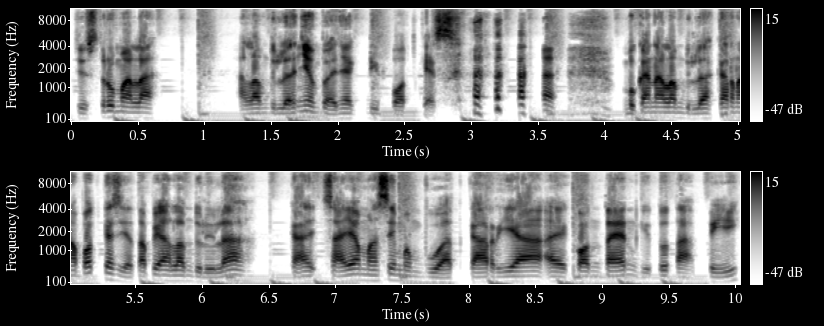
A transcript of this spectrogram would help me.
justru malah alhamdulillahnya banyak di podcast. Bukan alhamdulillah karena podcast ya, tapi alhamdulillah saya masih membuat karya eh, konten gitu tapi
